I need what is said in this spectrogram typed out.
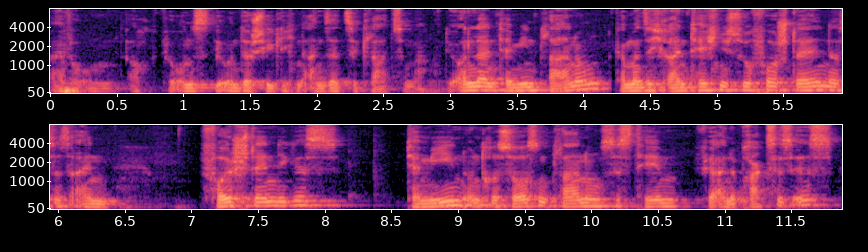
einfach um auch für uns die unterschiedlichen Ansätze klarzumachen. Die Online-Terminplanung kann man sich rein technisch so vorstellen, dass es ein vollständiges Termin- und Ressourcenplanungssystem für eine Praxis ist,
